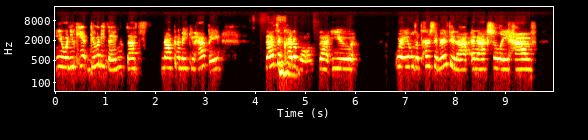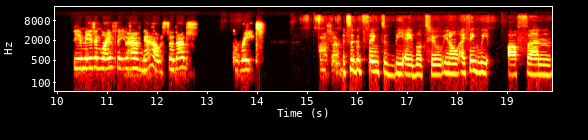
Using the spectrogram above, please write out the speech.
you know when you can't do anything that's not going to make you happy. That's mm-hmm. incredible that you were able to persevere through that and actually have the amazing life that you have now. So that's great. Awesome. It's a good thing to be able to you know i think we often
